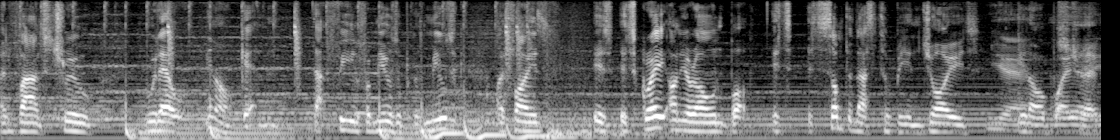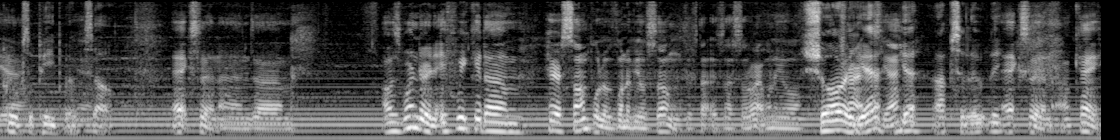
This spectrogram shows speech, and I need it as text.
advance through without you know getting that feel for music because music I find is it's great on your own but it's it's something that's to be enjoyed Yeah, you know by true, uh, yeah. groups of people Yeah. so excellent. And um, I was wondering if we could um, hear a sample of one of your songs, if, that, if that's all right, one of your sure tracks, yeah yeah absolutely Excellent. Okay.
